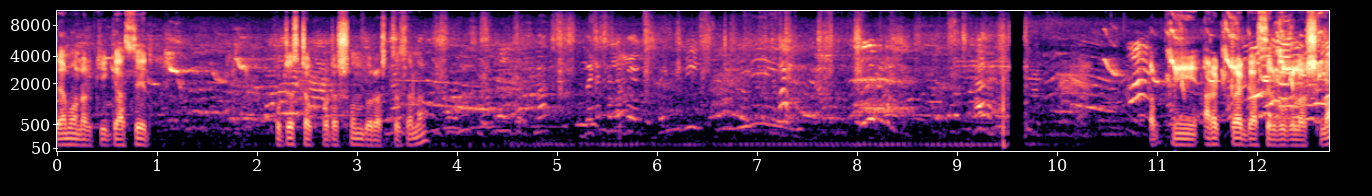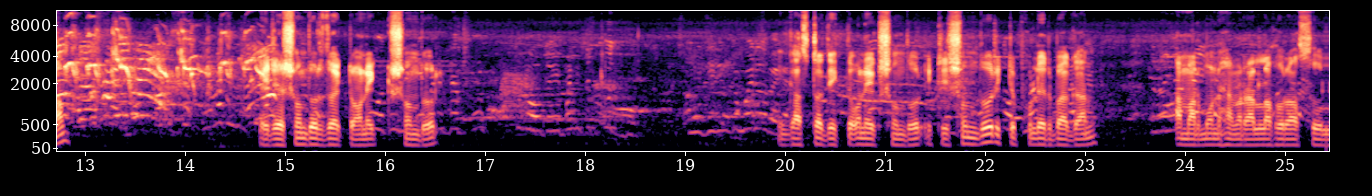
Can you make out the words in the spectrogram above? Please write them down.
তেমন আর কি গাছের ফুটেজটা খুব একটা সুন্দর আসতেছে না। আপনি আরেকটা গাছের বগল আসলাম। এটা সৌন্দর্য একটা অনেক সুন্দর। গাছটা দেখতে অনেক সুন্দর। একটি সুন্দর একটি ফুলের বাগান। আমার মনে হয় আমার আল্লাহ রাসুল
